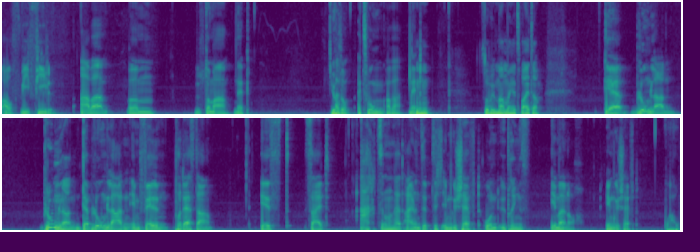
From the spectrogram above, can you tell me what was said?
auf wie viel. Aber ähm, ist doch mal nett. Jo. Also erzwungen, aber nett. Mhm. So, wie machen wir jetzt weiter? Der Blumenladen. Blumenladen. Der Blumenladen im Film Podesta ist seit 1871 im Geschäft und übrigens immer noch im Geschäft. Wow.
